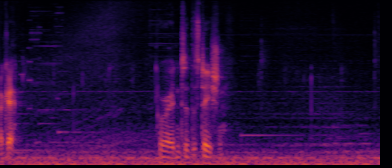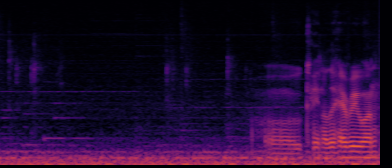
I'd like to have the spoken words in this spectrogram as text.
Okay. Go right into the station. Okay, another heavy one.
